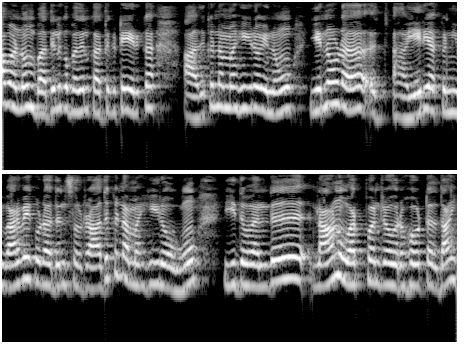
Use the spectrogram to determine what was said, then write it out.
அவனும் பதிலுக்கு பதில் கற்றுக்கிட்டே இருக்க அதுக்கு நம்ம ஹீரோயினும் என்னோட ஏரியாவுக்கு நீ வரவே கூடாதுன்னு சொல்கிறா அதுக்கு நம்ம ஹீரோவும் இது வந்து நானும் ஒர்க் பண்ணுற ஒரு ஹோட்டல் தான்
